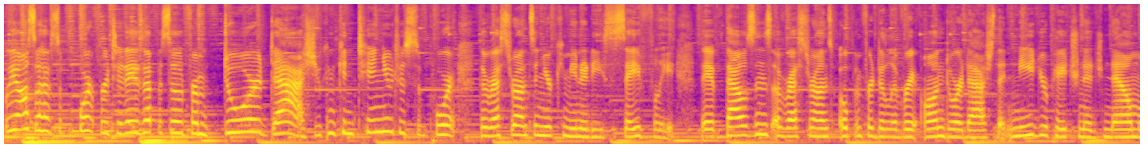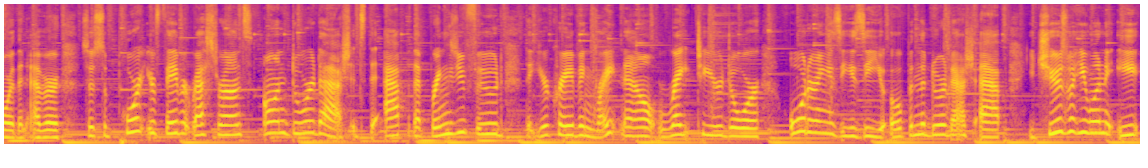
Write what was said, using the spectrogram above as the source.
We also have support for today's episode from DoorDash. You can continue to support the restaurants in your community safely. They have thousands of restaurants open for delivery on DoorDash that need your patronage now more than ever. So support your favorite restaurants on DoorDash. It's the app that brings you food that you're craving right now, right to your door. Ordering is easy. You open the DoorDash app, you choose what you want to eat,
